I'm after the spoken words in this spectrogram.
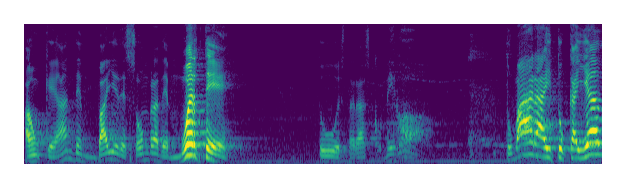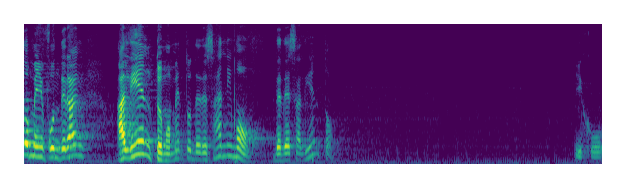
Aunque ande en valle de sombra de muerte, tú estarás conmigo. Tu vara y tu callado me infundirán aliento en momentos de desánimo, de desaliento. Hijo,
